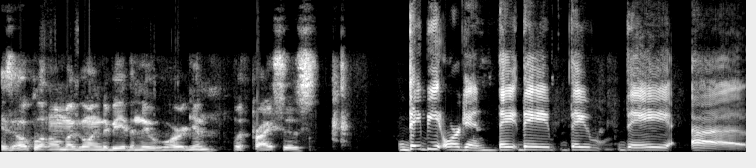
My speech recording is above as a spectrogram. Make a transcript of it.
Is Oklahoma going to be the new Oregon with prices? They beat Oregon. They they they they uh,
